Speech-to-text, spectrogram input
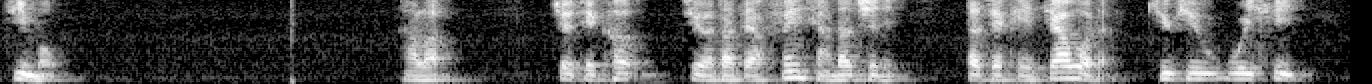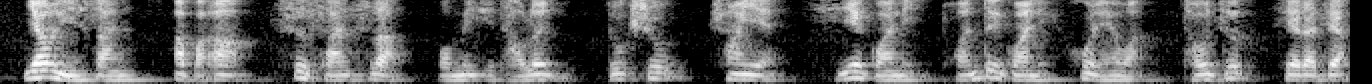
计谋。好了，这节课就和大家分享到这里，大家可以加我的 QQ 微信幺零三二八二四三四二，我们一起讨论读书、创业、企业管理、团队管理、互联网投资。谢谢大家。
